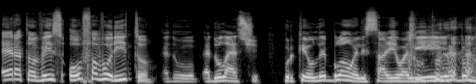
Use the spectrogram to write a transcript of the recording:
era talvez o favorito. É do, é do leste. Porque o LeBron, ele saiu ali. LeBron,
